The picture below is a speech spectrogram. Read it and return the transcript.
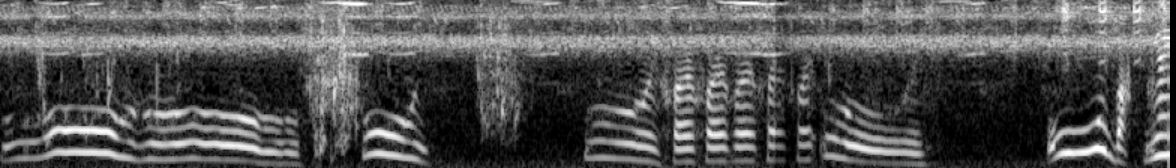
โอ้โหโอ้โหโอ้ยค่อยค่อยค่อยค่อยค่อยโอ้ยอู้บักใหญ่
